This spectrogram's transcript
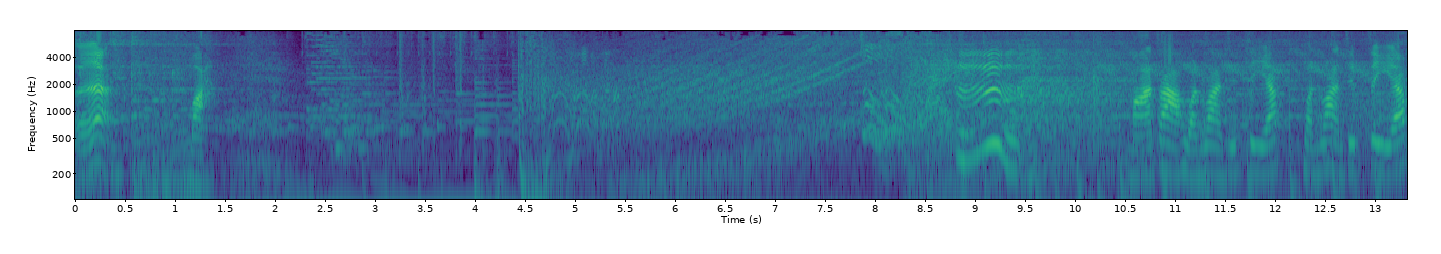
เออมาอืมมาจ้าหวานหวานจิ๊บเจี๊ยบหวานหวานจิ๊บเจี๊ยบ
